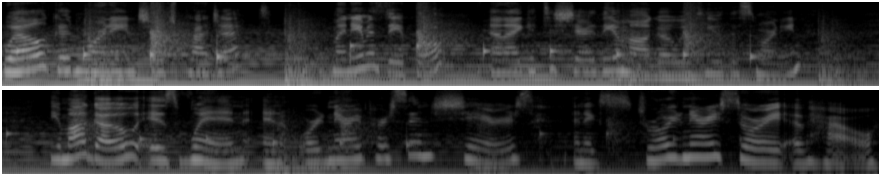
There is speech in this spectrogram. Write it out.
Well, good morning, Church Project. My name is April, and I get to share the Imago with you this morning. The Imago is when an ordinary person shares an extraordinary story of how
